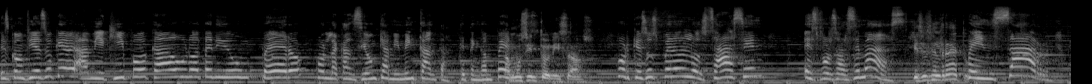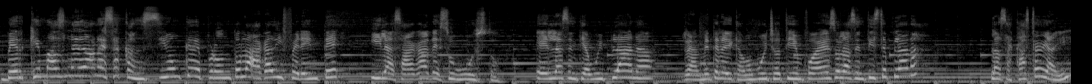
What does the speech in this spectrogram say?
Les confieso que a mi equipo cada uno ha tenido un pero con la canción que a mí me encanta, que tengan peros. Estamos sintonizados. Porque esos peros los hacen esforzarse más. Ese es el reto. Pensar, ver qué más le dan a esa canción que de pronto la haga diferente y las haga de su gusto. Él la sentía muy plana, realmente le dedicamos mucho tiempo a eso. ¿La sentiste plana? ¿La sacaste de ahí?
